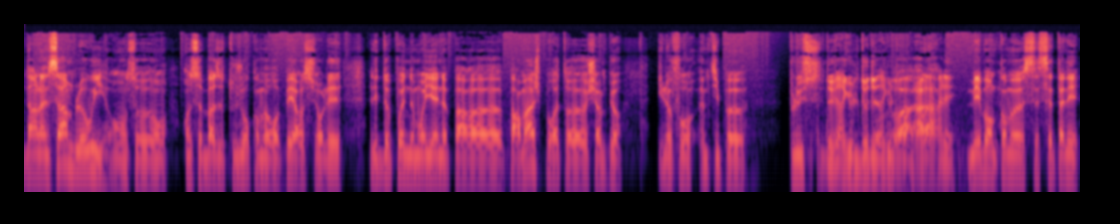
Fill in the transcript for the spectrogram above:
dans l'ensemble, oui, on se, on, on se base toujours comme repère sur les, les deux points de moyenne par, euh, par match pour être euh, champion. Il le faut un petit peu plus. 2,2, 2,3. quoi. Voilà. Allez. Mais bon, comme euh, cette année,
